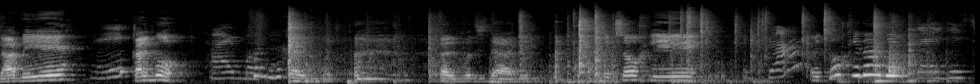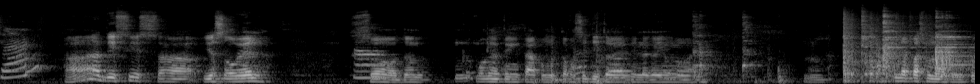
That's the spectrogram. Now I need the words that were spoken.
Daddy! Hey, Kalbo! hi, Kalbo. Kalbo si daddy. It's okay. It's okay, daddy. This one? Ah, this is uh, use oil. So, don't, huwag natin itapon ito kasi dito natin ilagay yung mga, hmm. ilabas mo natin ito.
